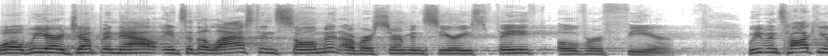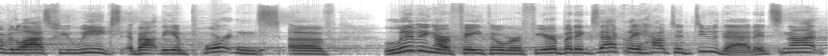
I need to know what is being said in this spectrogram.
Well, we are jumping now into the last installment of our sermon series, Faith Over Fear. We've been talking over the last few weeks about the importance of living our faith over fear, but exactly how to do that. It's not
